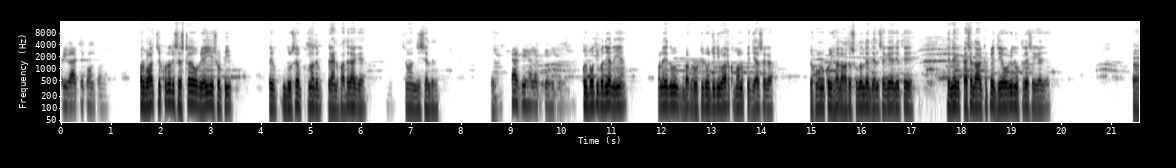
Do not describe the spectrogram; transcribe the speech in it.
ਪਰਿਵਾਰ 'ਚ ਕੌਣ ਕੌਣ ਹੈ ਪਰਿਵਾਰ ਚ ਇੱਕ ਉਹਨਾਂ ਦੀ ਸਿਸਟਰ ਉਹ ਵਿਆਹੀ ਹੈ ਛੋਟੀ। ਤੇ ਦੂਸਰੇ ਉਹਨਾਂ ਦੇ ਗ੍ਰੈਂਡਫਾਦਰ ਹੈਗੇ ਸਿਮਰਨਜੀਤ ਸਿੰਘ ਦੇ। ਘਰ ਦੀ ਹਾਲਤ ਕਿਹੋ ਜਿਹੀ? ਹੈ ਕੋਈ ਬਹੁਤੀ ਵਧੀਆ ਨਹੀਂ ਹੈ। ਹੁਣ ਇਹਨੂੰ ਬ- ਰੋਟੀ ਰੋਜੀ ਦੀ ਬਾਹਰ ਕਮਾਉਣ ਭੇਜਿਆ ਸੀਗਾ। ਤੇ ਹੁਣ ਕੋਈ ਹਾਲਾਤ ਸੁਧਰਨ ਦੇ ਦਿਨ ਸੀਗੇ ਅਜੇ ਤੇ ਜਿੰਨੇ ਕੁ ਪੈਸੇ ਲਾ ਕੇ ਭੇਜੇ ਉਹ ਵੀ ਨਹੀਂ ਉਤਰੇ ਸੀਗੇ ਅਜੇ। ਤਾਂ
